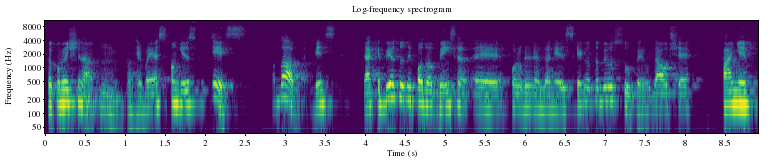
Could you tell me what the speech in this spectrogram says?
to pomyślałem, hmm, to chyba jest po angielsku is. No dobra, więc jakie były tutaj podobieństwa e, w porównaniu do angielskiego, to było super. Udało się fajnie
